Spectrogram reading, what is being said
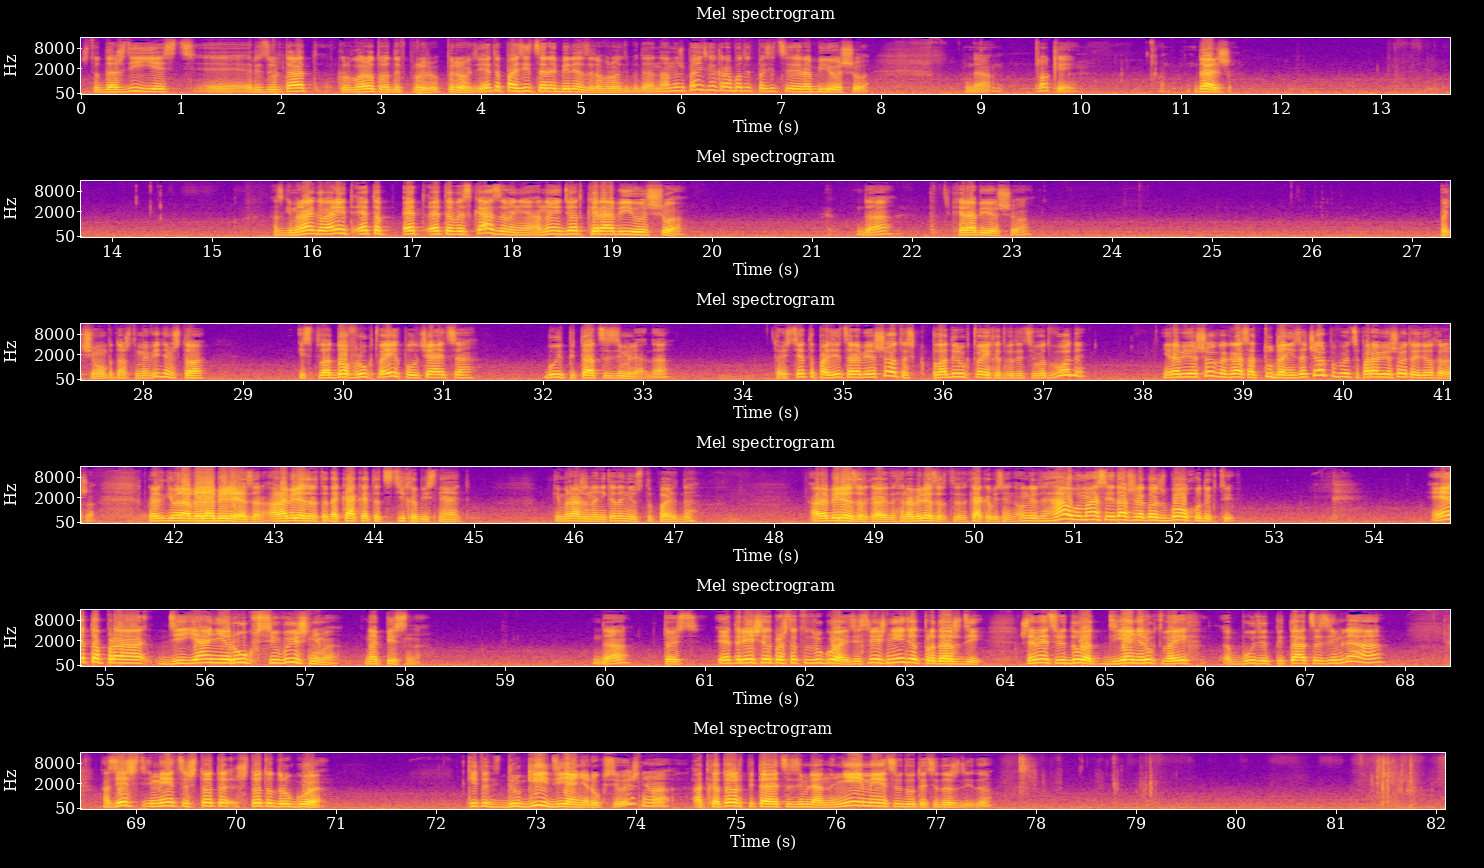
что дожди есть э, результат круговорот воды в природе. Это позиция Раби Лезера вроде бы, да. Нам нужно понять, как работает позиция Раби Йошуа. Да, окей. Дальше. Асгимра говорит, это, это, это высказывание, оно идет к Раби Йошуа. Да? К Раби Йошуа. Почему? Потому что мы видим, что из плодов рук твоих получается будет питаться земля, да? То есть это позиция Раби Йошуа, то есть плоды рук твоих это вот эти вот воды, и Раби Йошуа как раз оттуда они зачерпываются, по Раби Йошуа это идет хорошо. Говорит Гимара, Раби Лезер. А Раби Лезер тогда как этот стих объясняет? Гимара же она никогда не уступает, да? А Раби Лезер, как, Раби Лезер как объясняет? Он говорит, «Хау бы масса едавши лакодж Богу дектив». Это про деяние рук Всевышнего написано. Да? То есть это речь идет про что-то другое. Здесь речь не идет про дожди. Что имеется в виду, от деяния рук твоих будет питаться земля, а, а здесь имеется что-то что другое. Какие-то другие деяния рук Всевышнего, от которых питается земля. Но не имеется в виду вот эти дожди, да?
